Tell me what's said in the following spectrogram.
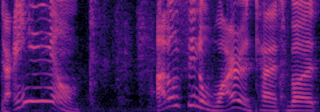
Damn! I don't see no wire attached, but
